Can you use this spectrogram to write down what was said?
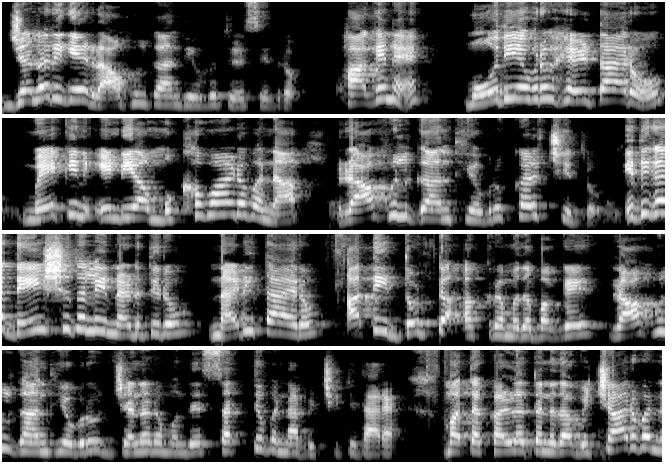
ಜನರಿಗೆ ರಾಹುಲ್ ಗಾಂಧಿ ಅವರು ತಿಳಿಸಿದ್ರು. ಹಾಗೇನೆ ಮೋದಿ ಅವರು ಹೇಳ್ತಾ ಇರೋ ಮೇಕ್ ಇನ್ ಇಂಡಿಯಾ ಮುಖವಾಡವನ್ನ ರಾಹುಲ್ ಗಾಂಧಿ ಅವರು ಕಳ್ಚಿದ್ರು. ಇದೀಗ ದೇಶದಲ್ಲಿ ನಡೆದಿರೋ, ನಡೀತಾ ಇರೋ ಅತಿ ದೊಡ್ಡ ಅಕ್ರಮದ ಬಗ್ಗೆ ರಾಹುಲ್ ಗಾಂಧಿ ಅವರು ಜನರ ಮುಂದೆ ಸತ್ಯವನ್ನ ಬಿಚ್ಚಿಟ್ಟಿದ್ದಾರೆ. ಮತ ಕಳ್ಳತನದ ವಿಚಾರವನ್ನ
